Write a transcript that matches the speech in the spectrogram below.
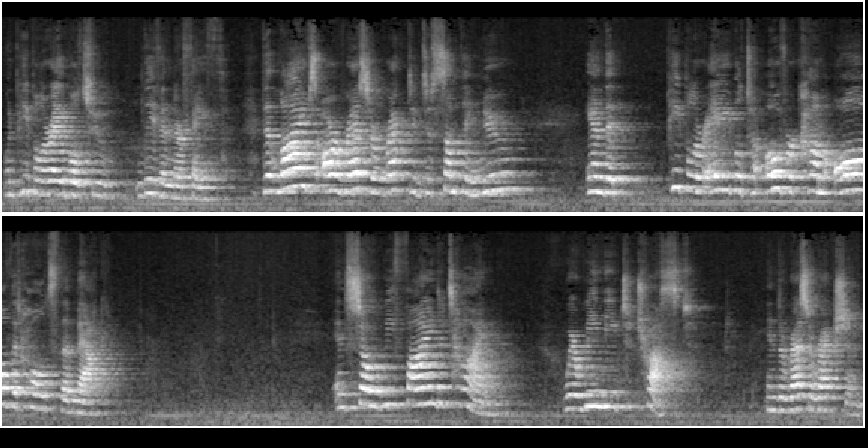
when people are able to live in their faith, that lives are resurrected to something new, and that people are able to overcome all that holds them back. And so we find a time where we need to trust in the resurrection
